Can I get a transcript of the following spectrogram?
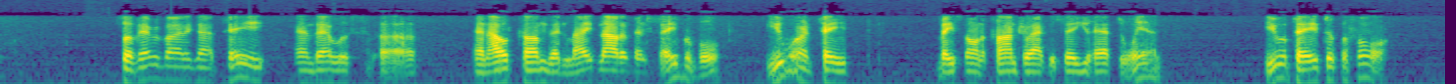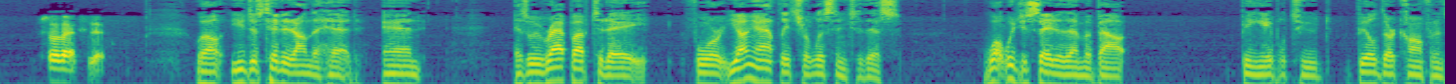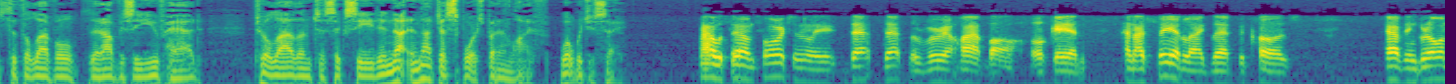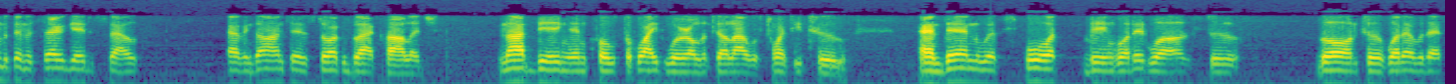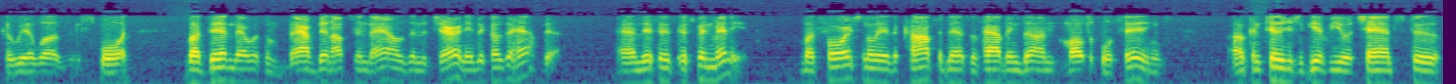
So if everybody got paid and there was uh, an outcome that might not have been favorable, you weren't paid based on a contract to say you have to win. You were paid to perform. So that's it. Well, you just hit it on the head. And as we wrap up today, for young athletes who are listening to this, what would you say to them about being able to build their confidence to the level that obviously you've had to allow them to succeed in not, in not just sports but in life? What would you say? I would say, unfortunately, that that's a very high bar. Okay, and and I say it like that because having grown up in the segregated South, having gone to historically black college, not being in quote the white world until I was 22, and then with sport being what it was to go on to whatever that career was in sport. But then there was some there have been ups and downs in the journey because there have been, and this is it's been many. But fortunately, the confidence of having done multiple things uh, continues to give you a chance to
